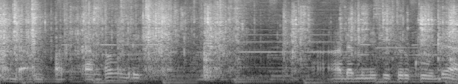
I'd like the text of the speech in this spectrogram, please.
Ada empat kantong brick ada mini fitur kuda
